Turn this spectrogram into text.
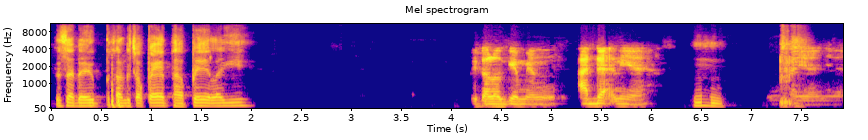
Terus ada yang tukang copet HP lagi. Tapi kalau game yang ada nih ya, Hmm. kayaknya.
